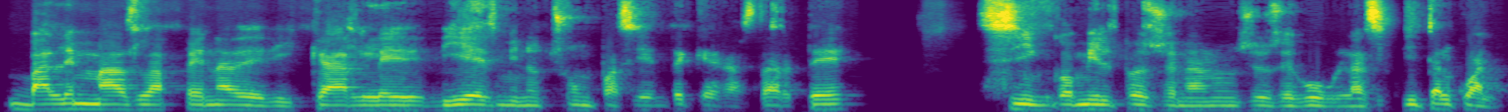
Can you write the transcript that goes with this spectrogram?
vale más la pena dedicarle 10 minutos a un paciente que gastarte 5 mil pesos en anuncios de Google, así tal cual.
